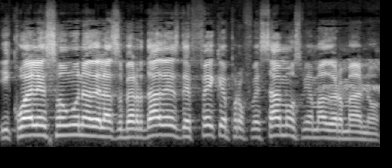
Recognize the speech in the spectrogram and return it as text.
¿Y cuáles son una de las verdades de fe que profesamos, mi amado hermano?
